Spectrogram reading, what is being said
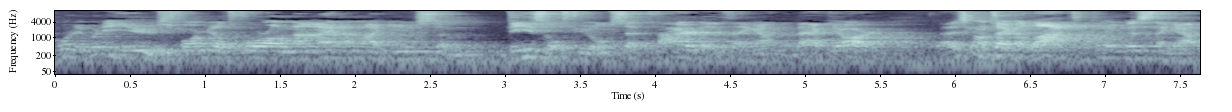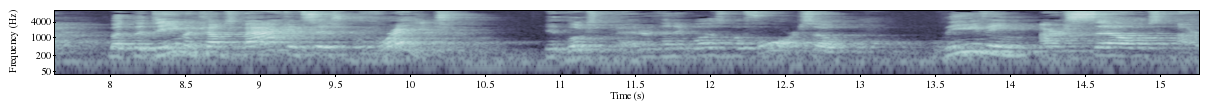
What do, what do you use? Formula 409. I might use some diesel fuel. Set fire to the thing out in the backyard. It's going to take a lot to clean this thing out. But the demon comes back and says, "Great, it looks better than it was before." So leaving ourselves, our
